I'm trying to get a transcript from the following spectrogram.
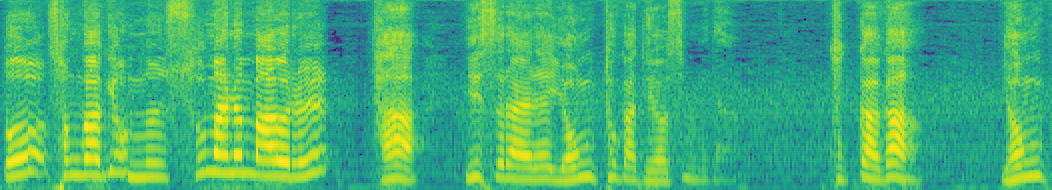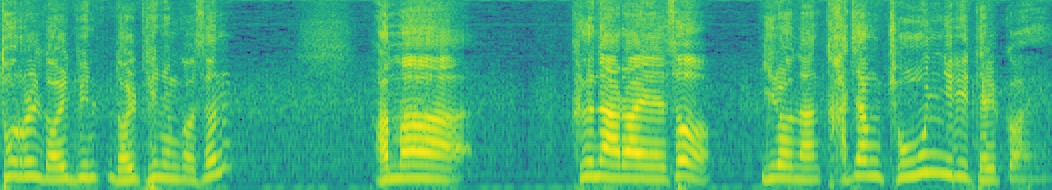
또 성곽이 없는 수많은 마을을 다 이스라엘의 영토가 되었습니다. 국가가 영토를 넓히, 넓히는 것은 아마 그 나라에서 일어난 가장 좋은 일이 될 거예요.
